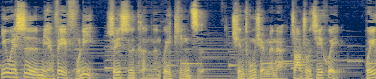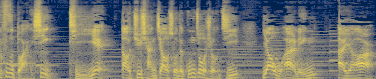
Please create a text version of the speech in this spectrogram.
因为是免费福利，随时可能会停止。请同学们呢抓住机会，回复短信体验到居强教授的工作手机幺五二零二幺二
